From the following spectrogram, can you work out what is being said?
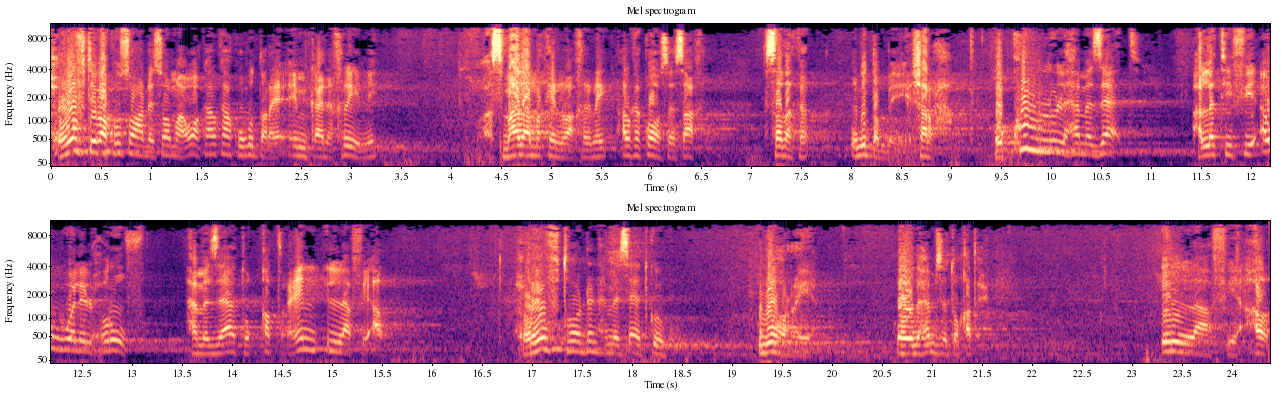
xuruuftii baa kuu soo hadhay sooma waa ka halkaa kugu daray imkaan akhriyayni asmaadaa markaynu akhrinay halka ka hooseysa akhri sadarka ugu dambeeya sharxa وكل الهمزات التي في أول الحروف همزات قطع إلا في أل xuruuftoo dhan hamasaadkoogu ugu horeeya waa wada hamsatu qaطci ilaa fi al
